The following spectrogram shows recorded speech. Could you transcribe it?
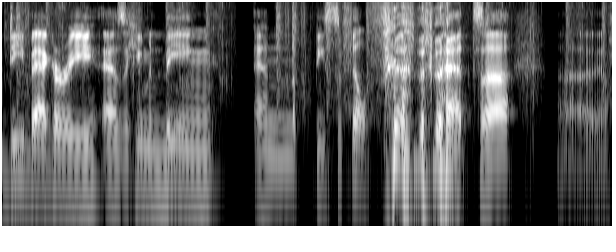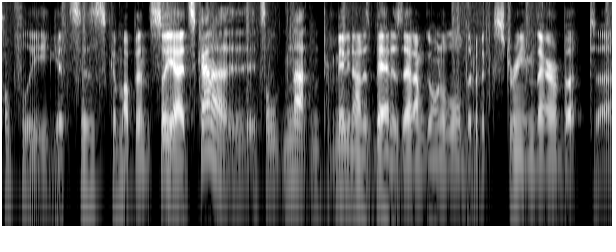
debaggery as a human being and a piece of filth that uh, hopefully he gets his comeuppance. So yeah, it's kind of it's not maybe not as bad as that. I'm going a little bit of extreme there, but uh,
